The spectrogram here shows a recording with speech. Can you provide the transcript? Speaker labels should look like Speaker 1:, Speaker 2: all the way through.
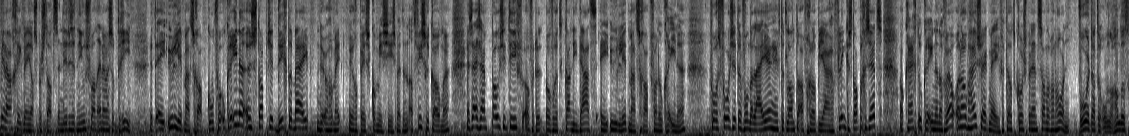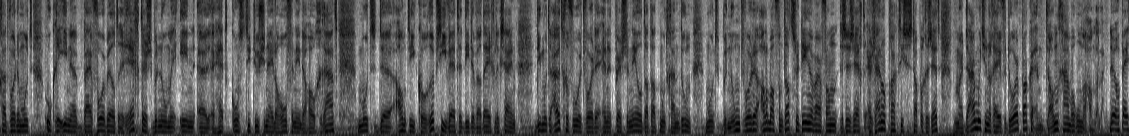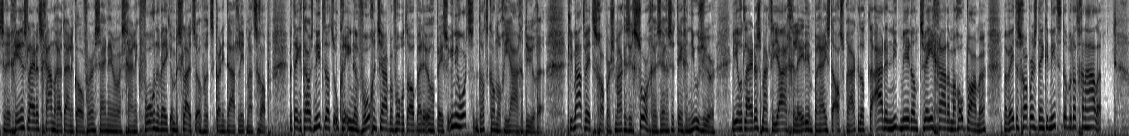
Speaker 1: Goedemiddag, ik ben Jasper Stads en dit is het nieuws van NOS op 3. Het EU-lidmaatschap komt voor Oekraïne een stapje dichterbij. De Europese Commissie is met een advies gekomen. En zij zijn positief over, de, over het kandidaat-EU-lidmaatschap van Oekraïne. Volgens voorzitter von der Leyen heeft het land de afgelopen jaren flinke stappen gezet. Al krijgt Oekraïne nog wel een hoop huiswerk mee, vertelt correspondent Sander van Hoorn.
Speaker 2: Voordat er onderhandeld gaat worden moet Oekraïne bijvoorbeeld rechters benoemen in uh, het constitutionele hof en in de Hoge Raad de anticorruptiewetten die er wel degelijk zijn, die moeten uitgevoerd worden. En het personeel dat dat moet gaan doen, moet benoemd worden. Allemaal van dat soort dingen waarvan ze zegt, er zijn al praktische stappen gezet. Maar daar moet je nog even doorpakken en dan gaan we onderhandelen.
Speaker 1: De Europese regeringsleiders gaan er uiteindelijk over. Zij nemen waarschijnlijk volgende week een besluit over het kandidaatlidmaatschap. Betekent trouwens niet dat Oekraïne volgend jaar bijvoorbeeld al bij de Europese Unie hoort. Dat kan nog jaren duren. Klimaatwetenschappers maken zich zorgen, zeggen ze tegen Nieuwsuur. Wereldleiders maakten jaren geleden in Parijs de afspraak... dat de aarde niet meer dan 2 graden mag opwarmen. Maar wetenschappers denken niet dat we dat gaan halen.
